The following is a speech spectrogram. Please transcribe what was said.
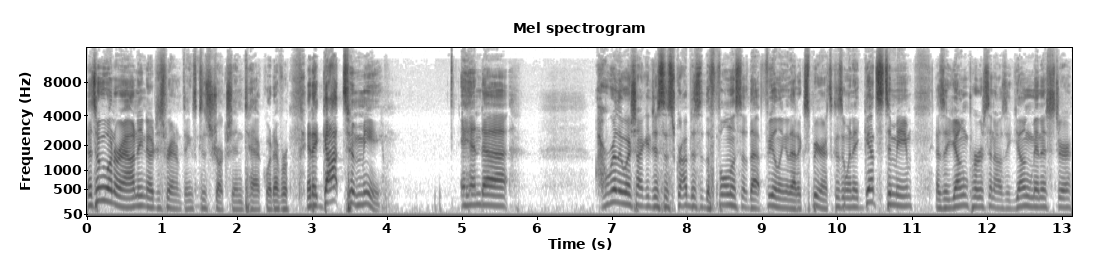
And so we went around, you know, just random things, construction, tech, whatever. And it got to me. And uh, I really wish I could just describe this as the fullness of that feeling of that experience. Because when it gets to me as a young person, I was a young minister,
